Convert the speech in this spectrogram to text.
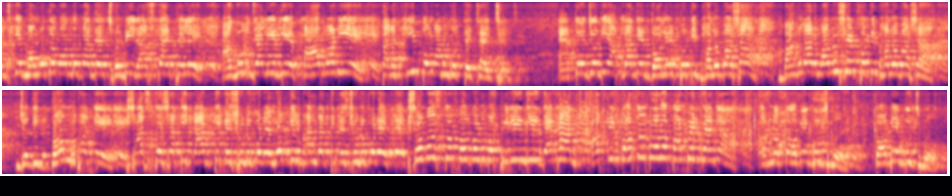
আজকে মমতা বন্দ্যোপাধ্যায়ের ছবি রাস্তায় ফেলে আগুন জ্বালিয়ে দিয়ে পা মারিয়ে তারা কি প্রমাণ করতে চাইছে? এত যদি আপনাদের দলের প্রতি ভালোবাসা, বাংলার মানুষের প্রতি ভালোবাসা, যদি দম থাকে, স্বাস্থ্যসাথী কার্ড থেকে শুরু করে লক্ষ্মীর ভান্ডার থেকে শুরু করে সমস্ত প্রকল্প ফিরিয়ে দিয়ে দেখান, আপনি কত বড় পাপের বেটা। আমরা তবে বুঝব তবে বুঝব।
